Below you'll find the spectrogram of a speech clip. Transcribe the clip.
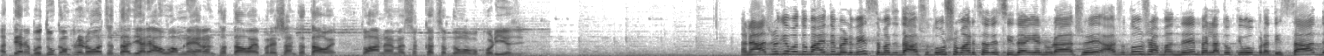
અત્યારે બધું કમ્પ્લીટ હોવા છતાં જ્યારે આવું અમને હેરાન થતા હોય, પરેશાન થતા હોય, તો આને અમે સખત શબ્દોમાં વખોડીએ છીએ. અને આજ કે વધુ માહિતી મેળવી સમજતા આશુતોષ અમારી સાથે સીધા અહીંયા જોડાયા છે. આશુતોષ, આ બંને પહેલાં તો કેવો પ્રતિસાદ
